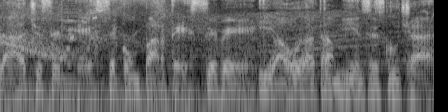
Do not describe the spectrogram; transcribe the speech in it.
La HCL se comparte, se ve y ahora también se escucha.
